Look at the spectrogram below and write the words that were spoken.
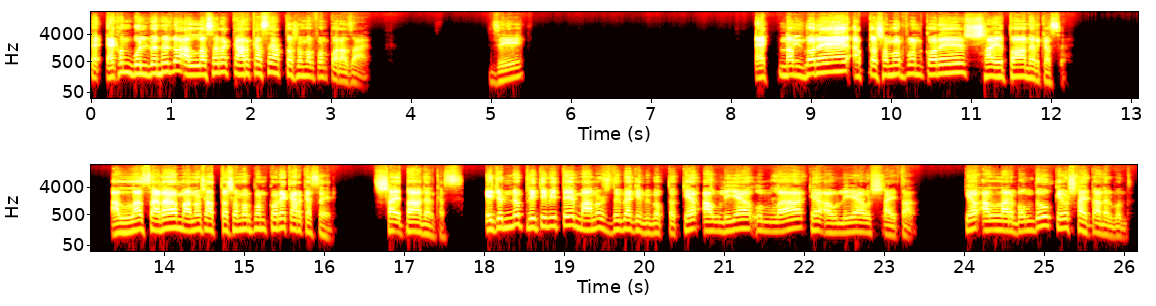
তা এখন বলবেন হলো আল্লাহ ছাড়া কার কাছে আত্মসমর্পণ করা যায়? যে এক নম্বরে আত্মসমর্পণ করে শায়তানের কাছে। আল্লাহ ছাড়া মানুষ আত্মসমর্পণ করে কার কাছে? শায়তানের কাছে। এই জন্য পৃথিবীতে মানুষ দুই ভাগে বিভক্ত। কেউ আউলিয়া উল্লাহ, কেউ আউলিয়া ও শায়তান। কেউ আল্লাহর বন্ধু, কেউ শায়তানের বন্ধু।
